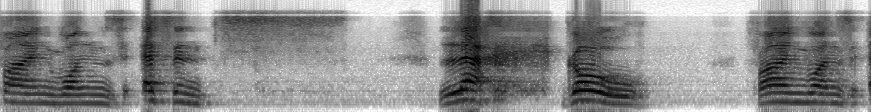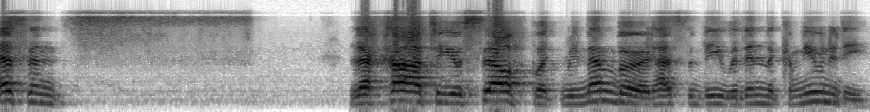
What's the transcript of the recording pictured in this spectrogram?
find one's essence. Lech, go. Find one's essence. Lecha to yourself, but remember it has to be within the community.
